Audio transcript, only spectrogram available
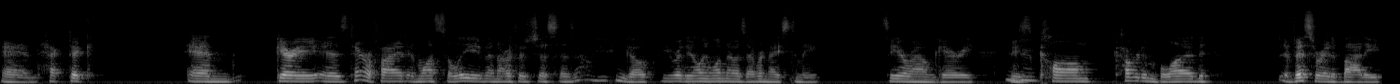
and hectic. And Gary is terrified and wants to leave, and Arthur just says, Oh, you can go. You were the only one that was ever nice to me. See you around, Gary. And He's calm, covered in blood, eviscerated body.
